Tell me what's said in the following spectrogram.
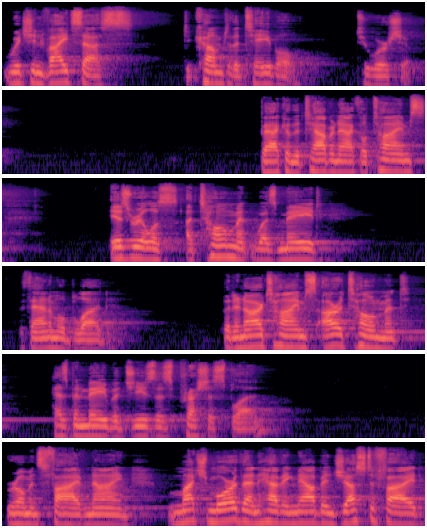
which invites us to come to the table to worship. Back in the tabernacle times, Israel's atonement was made with animal blood. But in our times, our atonement has been made with Jesus' precious blood. Romans 5 9. Much more than having now been justified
